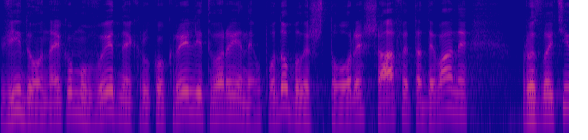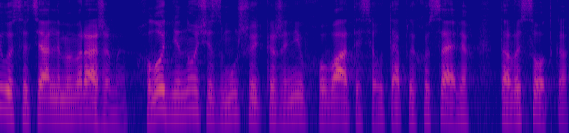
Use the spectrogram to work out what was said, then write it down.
Відео, на якому видно, як рукокрилі тварини уподобали штори, шафи та дивани, розлетіло соціальними мережами. Холодні ночі змушують кажанів ховатися у теплих оселях та висотках.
